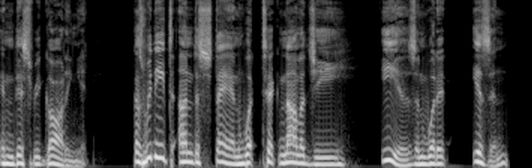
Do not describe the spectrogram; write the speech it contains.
and disregarding it. Because we need to understand what technology is and what it isn't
